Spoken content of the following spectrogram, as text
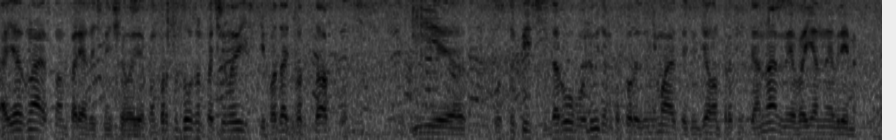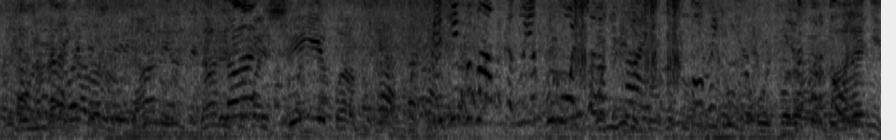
а я знаю, что он порядочный человек, он просто должен по-человечески подать в отставку и э, уступить дорогу людям, которые занимаются этим делом профессионально и в военное время. Скажіть, будь ласка, ну яку роль зараз грає? Хто ви є? на кордоні?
